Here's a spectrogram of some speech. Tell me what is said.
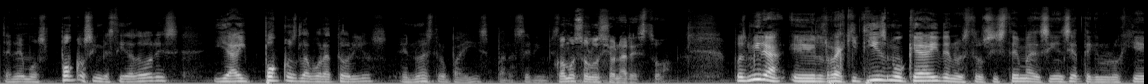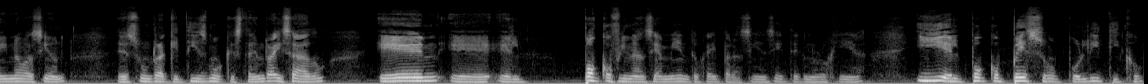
Tenemos pocos investigadores y hay pocos laboratorios en nuestro país para hacer investigación. ¿Cómo solucionar esto? Pues mira, el raquitismo que hay de nuestro sistema de ciencia, tecnología e innovación es un raquitismo que está enraizado en eh, el poco financiamiento que hay para ciencia y tecnología y el poco peso político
